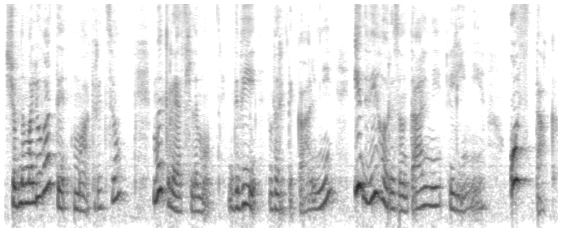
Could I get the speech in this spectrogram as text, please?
Щоб намалювати матрицю, ми креслимо дві вертикальні і дві горизонтальні лінії. Ось так.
